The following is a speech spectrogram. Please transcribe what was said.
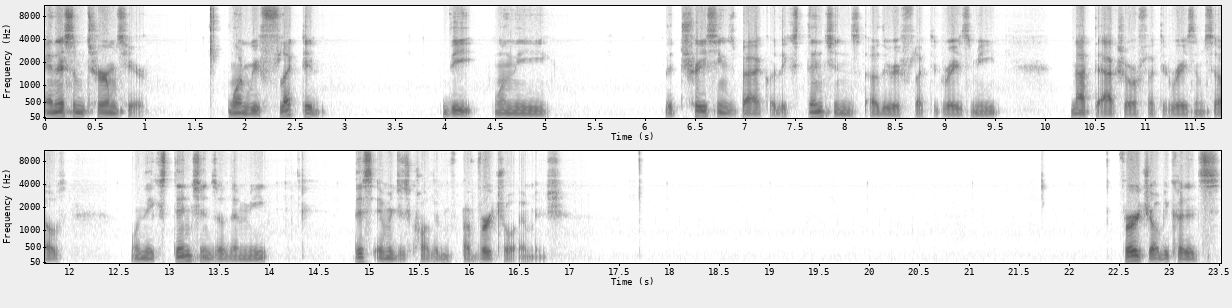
And there's some terms here. When reflected, the when the the tracings back or the extensions of the reflected rays meet, not the actual reflected rays themselves. When the extensions of them meet, this image is called a virtual image. Virtual because it's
